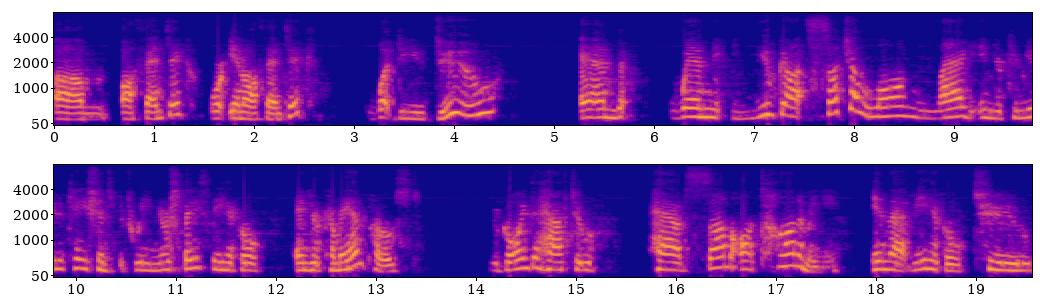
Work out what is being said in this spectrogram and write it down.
um, authentic or inauthentic? What do you do? And when you've got such a long lag in your communications between your space vehicle and your command post, you're going to have to have some autonomy in that vehicle to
